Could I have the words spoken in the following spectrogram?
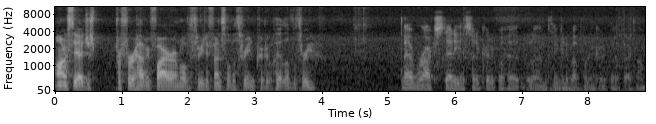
Honestly, I just prefer having firearm level three, defense level three, and critical hit level three. I have rock steady instead of critical hit, but I'm thinking about putting critical hit back on.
